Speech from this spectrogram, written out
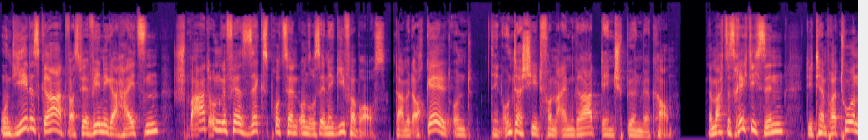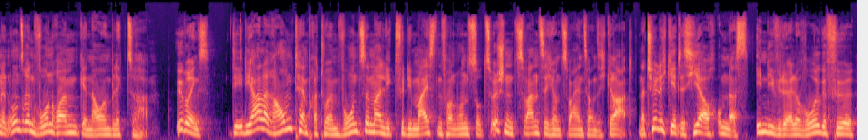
Und jedes Grad, was wir weniger heizen, spart ungefähr 6% unseres Energieverbrauchs. Damit auch Geld und den Unterschied von einem Grad, den spüren wir kaum. Da macht es richtig Sinn, die Temperaturen in unseren Wohnräumen genau im Blick zu haben. Übrigens, die ideale Raumtemperatur im Wohnzimmer liegt für die meisten von uns so zwischen 20 und 22 Grad. Natürlich geht es hier auch um das individuelle Wohlgefühl,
